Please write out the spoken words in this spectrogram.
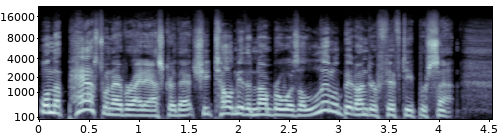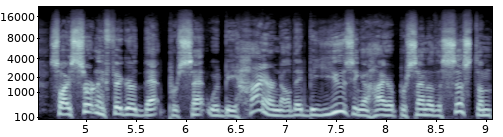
Well, in the past, whenever I'd ask her that, she told me the number was a little bit under 50%. So I certainly figured that percent would be higher now. They'd be using a higher percent of the system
